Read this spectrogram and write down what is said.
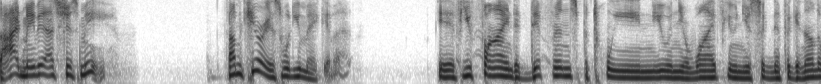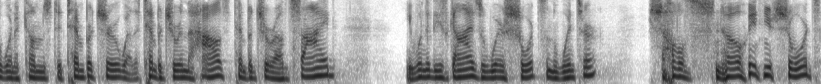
I, maybe that's just me. So I'm curious, what do you make of it? If you find a difference between you and your wife, you and your significant other when it comes to temperature, whether temperature in the house, temperature outside, you one of these guys who wears shorts in the winter, shovels snow in your shorts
